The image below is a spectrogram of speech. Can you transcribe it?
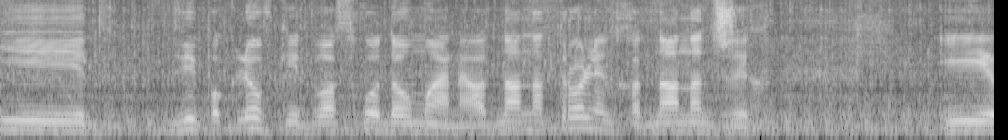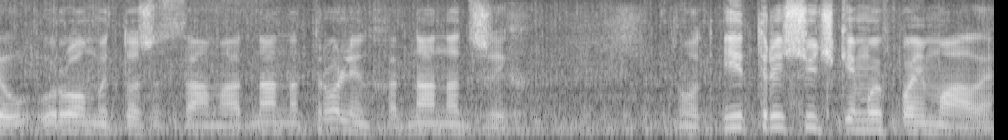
і дві покльовки і два схода у мене. Одна на тролінг, одна на джиг. І у Роми те ж саме. Одна на тролінг, одна на джиг. От. І три щучки ми впоймали.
